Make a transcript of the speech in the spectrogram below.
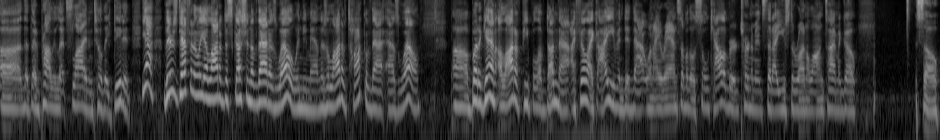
uh, that they'd probably let slide until they didn't. Yeah, there's definitely a lot of discussion of that as well, Windy Man. There's a lot of talk of that as well. Uh, but again, a lot of people have done that. I feel like I even did that when I ran some of those Soul Calibur tournaments that I used to run a long time ago. So,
